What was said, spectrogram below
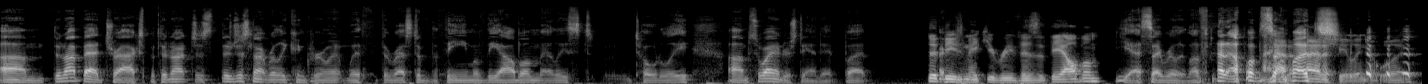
Um, they're not bad tracks, but they're not just they're just not really congruent with the rest of the theme of the album, at least totally. Um, so I understand it, but Did these make you revisit the album? yes, I really love that album so I, had, much. I had a feeling it would.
